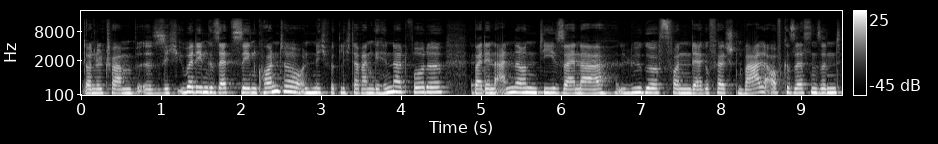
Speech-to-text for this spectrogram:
Donald Trump äh, sich über dem Gesetz sehen konnte und nicht wirklich daran gehindert wurde. Bei den anderen, die seiner Lüge von der gefälschten Wahl aufgesessen sind,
